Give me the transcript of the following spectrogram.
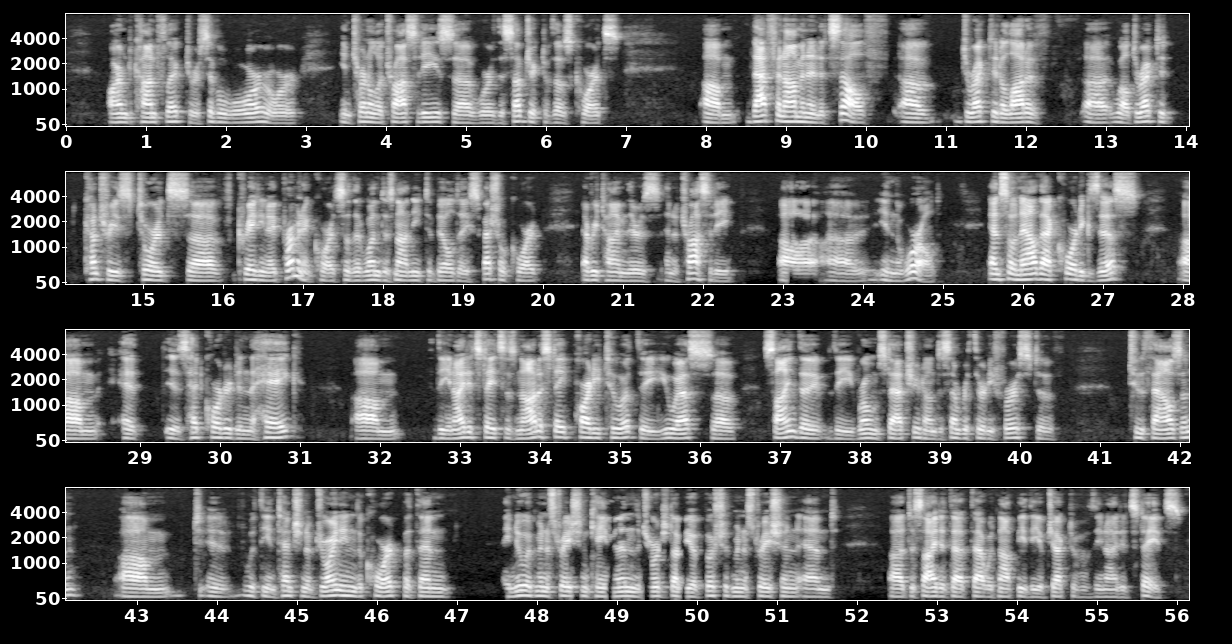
armed conflict or civil war or internal atrocities uh, were the subject of those courts. Um, that phenomenon itself uh, directed a lot of, uh, well, directed countries towards uh, creating a permanent court so that one does not need to build a special court every time there's an atrocity uh, uh, in the world. And so now that court exists. Um, it is headquartered in The Hague. Um, the United States is not a state party to it. The U.S. Uh, signed the, the Rome Statute on December 31st of 2000 um, to, uh, with the intention of joining the court, but then a new administration came in, the George W. Bush administration, and uh, decided that that would not be the objective of the United States.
